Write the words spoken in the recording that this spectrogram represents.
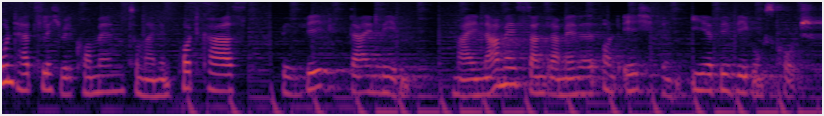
und herzlich willkommen zu meinem Podcast Beweg dein Leben. Mein Name ist Sandra Mennel und ich bin Ihr Bewegungscoach.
